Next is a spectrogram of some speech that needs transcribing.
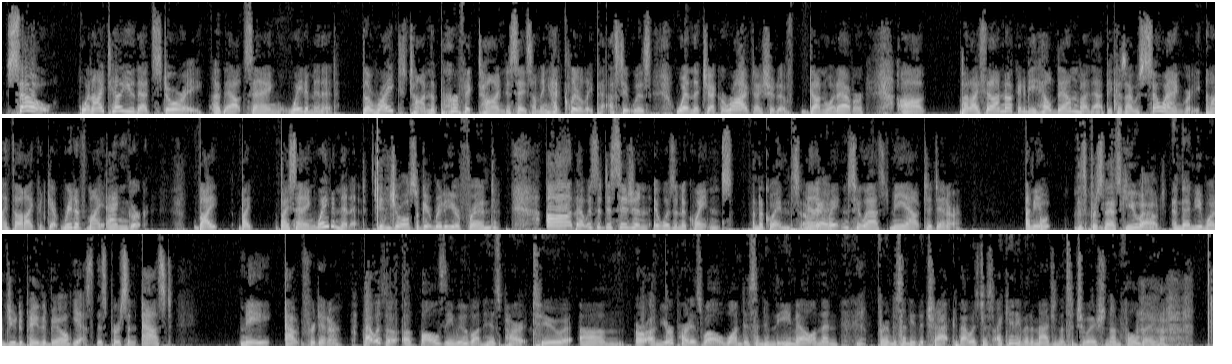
So, when I tell you that story about saying, wait a minute, the right time, the perfect time to say something had clearly passed. It was when the check arrived, I should have done whatever. Uh, but I said, I'm not going to be held down by that because I was so angry and I thought I could get rid of my anger by, by, by saying, wait a minute. Didn't you also get rid of your friend? Uh, that was a decision. It was an acquaintance. An acquaintance. Okay. An acquaintance who asked me out to dinner. I mean, Oh, this person asked you out, and then you wanted you to pay the bill? yes, this person asked me out for dinner. That was a, a ballsy move on his part to, um, or on your part as well. One to send him the email, and then for him to send you the check. That was just I can't even imagine that situation unfolding.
